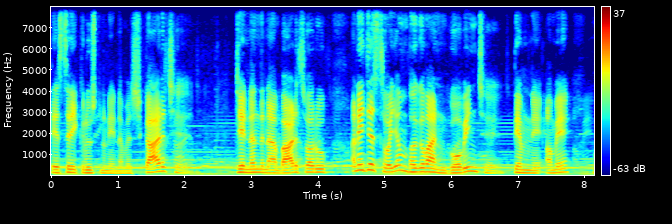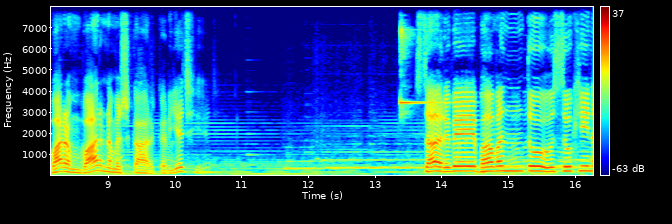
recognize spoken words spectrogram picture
તે શ્રી કૃષ્ણને નમસ્કાર છે. જે નંદના બાળ સ્વરૂપ અને જે સ્વયં ભગવાન ગોવિંદ છે, તેમને અમે વારંવાર નમસ્કાર કરીએ છીએ. સર્વે ભવન્તુ સુખિનઃ,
